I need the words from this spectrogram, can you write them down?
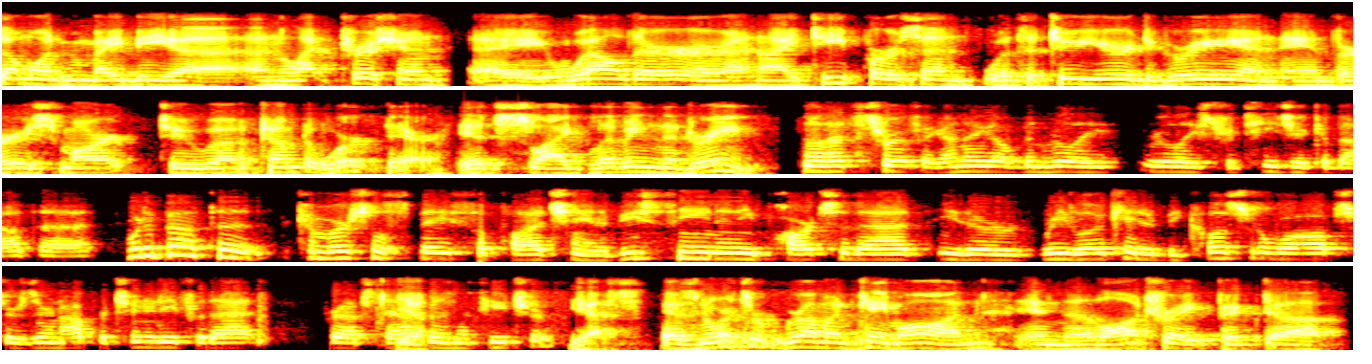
someone who may be a, an electrician, a welder, or an IT person with a two-year degree and, and very smart to uh, come to work there. It's like living the dream. No, that's terrific. I know y'all been really, really strategic about that. What about the commercial space supply chain? Have you seen any parts of that either relocated to be closer to Wallops, or is there an opportunity for that perhaps to happen yes. in the future? Yes. As Northrop Grumman came on and the launch rate picked up,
